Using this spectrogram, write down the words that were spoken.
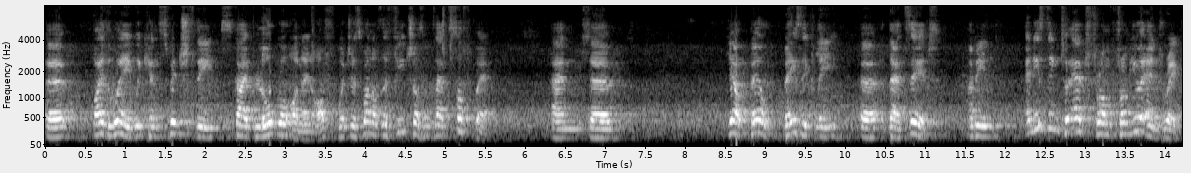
Uh, by the way, we can switch the Skype logo on and off, which is one of the features of that software. And uh, yeah, Bill, basically uh, that's it. I mean, anything to add from, from your end, Rick?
